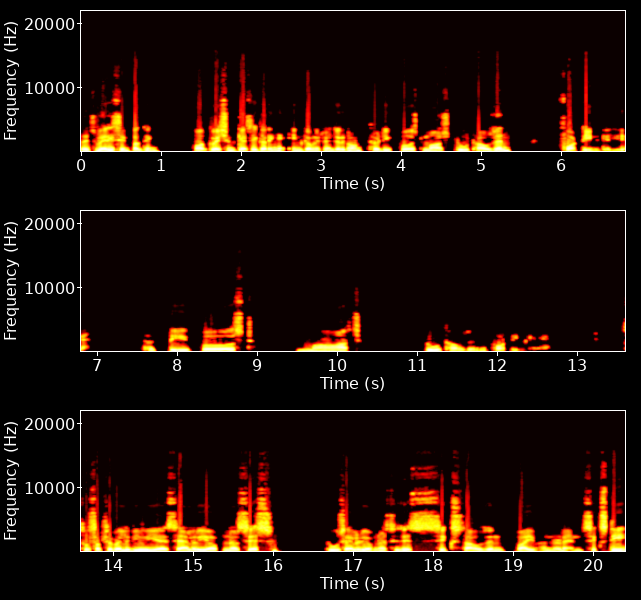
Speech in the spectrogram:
तो इट्स वेरी सिंपल थिंग और क्वेश्चन कैसे करेंगे? Income expenditure account thirty first March two thousand fourteen के लिए। Thirty first March two thousand fourteen के सो so, सबसे पहले दी हुई है salary of nurses to salary of nurses is six thousand five hundred and sixty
